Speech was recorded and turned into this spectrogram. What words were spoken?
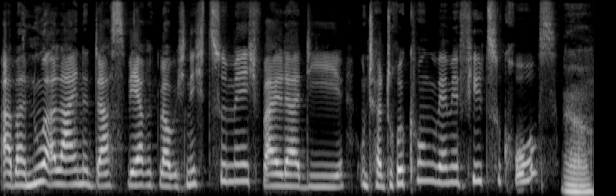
aber nur alleine das wäre, glaube ich, nichts für mich, weil da die Unterdrückung wäre mir viel zu groß. Ja.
